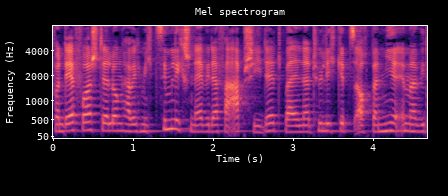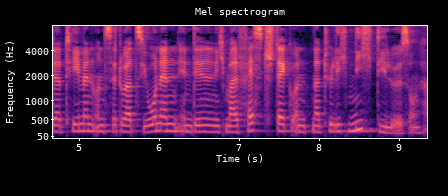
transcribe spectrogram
Von der Vorstellung habe ich mich ziemlich schnell wieder verabschiedet, weil natürlich gibt es auch bei mir immer wieder Themen und Situationen, in denen ich mal feststecke und natürlich nicht die Lösung habe.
